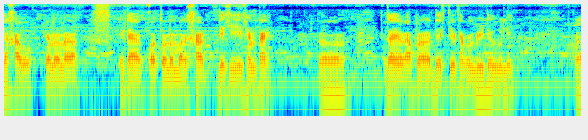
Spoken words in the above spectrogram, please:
দেখাবো। কেননা এটা কত নম্বর ঘাট দেখি এখানটায়। তো যাই হোক, আপনারা দেখতেই থাকুন ভিডিওগুলি। তো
